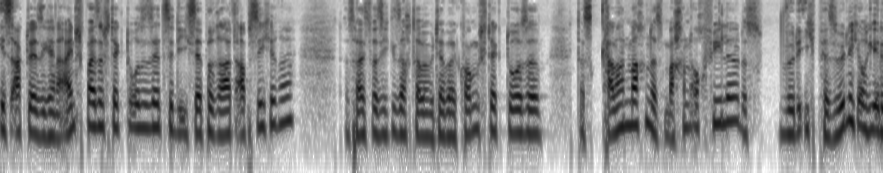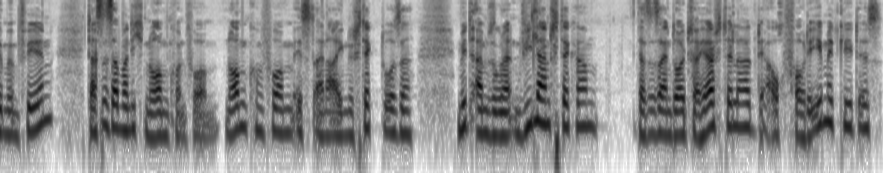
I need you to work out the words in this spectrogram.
ist aktuell sich eine Einspeisesteckdose setze, die ich separat absichere. Das heißt, was ich gesagt habe mit der Balkonsteckdose, das kann man machen, das machen auch viele. Das würde ich persönlich auch jedem empfehlen. Das ist aber nicht normkonform. Normkonform ist eine eigene Steckdose mit einem sogenannten WLAN-Stecker. Das ist ein deutscher Hersteller, der auch VDE-Mitglied ist.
